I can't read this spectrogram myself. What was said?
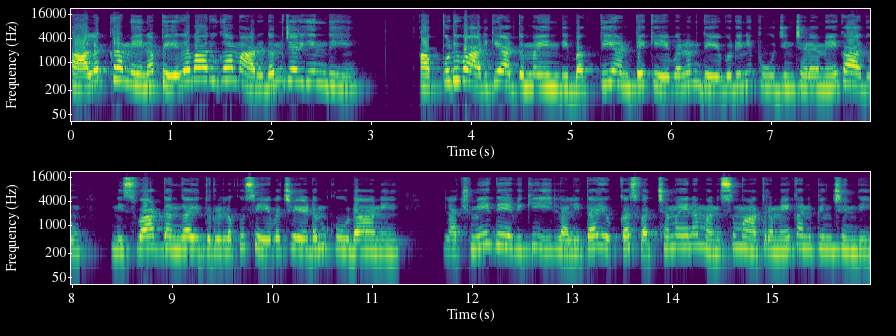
కాలక్రమేణా పేదవారుగా మారడం జరిగింది. అప్పుడు వారికి అర్థమైంది భక్తి అంటే కేవలం దేవుడిని పూజించడమే కాదు నిస్వార్థంగా ఇతరులకు సేవ చేయడం కూడా అని. లక్ష్మీదేవికి లలిత యొక్క స్వచ్ఛమైన మనసు మాత్రమే కనిపించింది.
